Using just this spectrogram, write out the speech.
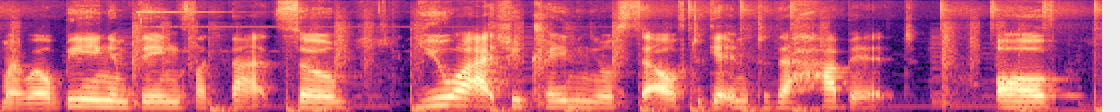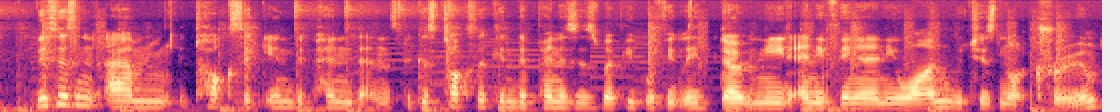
my well being and things like that. So you are actually training yourself to get into the habit of this isn't um, toxic independence because toxic independence is where people think they don't need anything and anyone, which is not true.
